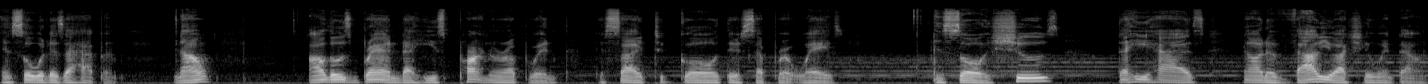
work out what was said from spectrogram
And so what does that happen? Now, all those brands that he's partner up with decide to go their separate ways. And so shoes that he has, now the value actually went down.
